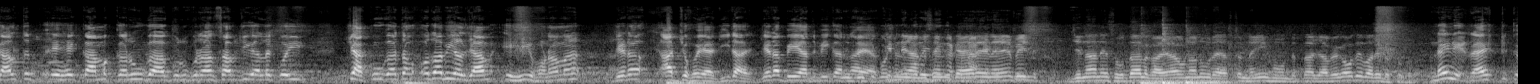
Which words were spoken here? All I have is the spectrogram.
ਗਲਤ ਇਹ ਕੰਮ ਕਰੂਗਾ ਗੁਰੂ ਗ੍ਰੰਥ ਸਾਹਿਬ ਜੀ ਗੱਲ ਕੋਈ ਝਾਕੂਗਾ ਤਾਂ ਉਹਦਾ ਵੀ ਇਲਜ਼ਾਮ ਇਹੀ ਹੋਣਾ ਵਾ ਜਿਹੜਾ ਅੱਜ ਹੋਇਆ ਜਿਹਦਾ ਜਿਹੜਾ ਬੇਅਦਬੀ ਕਰਨ ਆਇਆ। ਕੁਝ ਨਿਹੰਗ ਸਿੰਘ ਕਹਿ ਰਹੇ ਨੇ ਵੀ ਜਿਨ੍ਹਾਂ ਨੇ ਸੌਦਾ ਲਗਾਇਆ ਉਹਨਾਂ ਨੂੰ ਅਰੈਸਟ ਨਹੀਂ ਹੋਣ ਦਿੱਤਾ ਜਾਵੇਗਾ ਉਹਦੇ ਬਾਰੇ ਦੱਸੋ ਜਰਾ। ਨਹੀਂ ਨਹੀਂ ਰੈਸਟ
